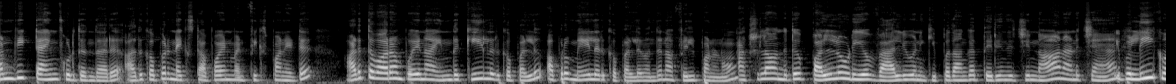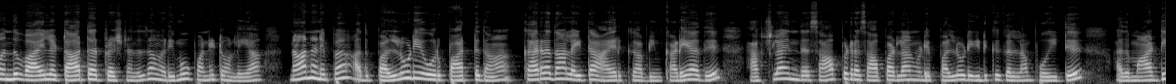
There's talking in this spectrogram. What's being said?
ஒன் வீக் டைம் கொடுத்துருந்தாரு. அதுக்கப்புறம் நெக்ஸ்ட் அப்பாயின்மெண்ட் ஃபிக்ஸ் பண்ணிவிட்டு அடுத்த வாரம் போய் நான் இந்த கீழே இருக்க பல்லு அப்புறம் மேலே இருக்க பல்லு வந்து நான் ஃபில் பண்ணணும். ஆக்சுவலாக வந்துட்டு பல்லுடைய வேல்யூ எனக்கு இப்போ தாங்க தெரிஞ்சிச்சு. நான் நினச்சேன் இப்போ லீக் வந்து வாயில் டார்டர் பிரச்சனை வந்து நம்ம ரிமூவ் பண்ணிட்டோம் இல்லையா? நான் நினைப்பேன் அது பல்லுடைய ஒரு பார்ட்டு தான். கரை தான் லைட்டாக ஆயிருக்கு அப்படின்னு கிடையாது. ஆக்சுவலாக இந்த சாப்பிட்ற சாப்பாடுலாம் என்னுடைய பல்லுடைய இடுக்குகள்லாம் போயிட்டு அது மாட்டி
